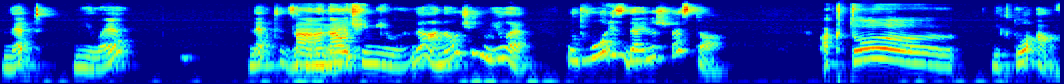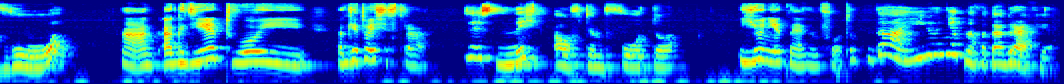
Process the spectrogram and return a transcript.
Nett, милая. Nett, А, она очень милая. Да, она очень милая. Und wo ist deine Schwester? А кто... Не кто, а wo? А, а где твой... А где твоя сестра? Sie ist nicht auf dem Foto. Ее нет на этом фото. Да, ее нет на фотографии.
